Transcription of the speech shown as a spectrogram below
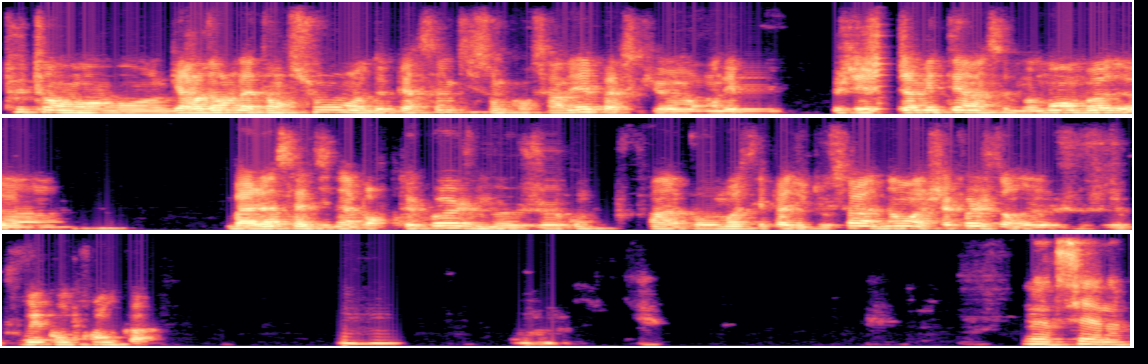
tout en gardant l'attention de personnes qui sont concernées parce que on est, j'ai jamais été à un seul moment en mode, bah là, ça dit n'importe quoi. Je me, je, enfin, pour moi, c'est pas du tout ça. Non, à chaque fois, je, je, pouvais comprendre quoi. Mm-hmm. Merci Anna.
